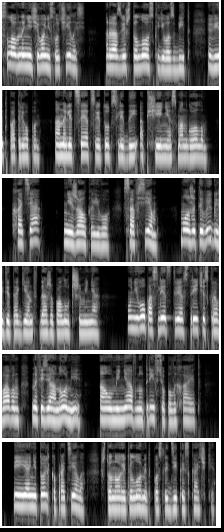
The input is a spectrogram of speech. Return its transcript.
Словно ничего не случилось. Разве что лоск его сбит, вид потрепан, а на лице цветут следы общения с монголом. Хотя не жалко его, совсем. Может, и выглядит агент даже получше меня. У него последствия встречи с Кровавым на физиономии, а у меня внутри все полыхает. И я не только про тело, что ноет и ломит после дикой скачки.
